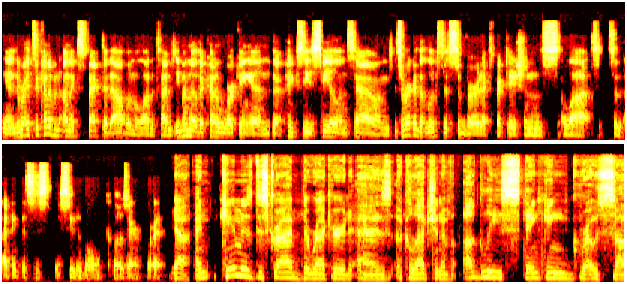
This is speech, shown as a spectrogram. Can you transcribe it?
yeah, the- it's a kind of an unexpected album a lot of times, even though they're kind of working in that Pixies feel and sound. It's a record that looks to subvert expectations a lot. So I think this is a suitable closer for it. Yeah. And Kim has described the record as a collection of ugly, stinking, gross songs.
